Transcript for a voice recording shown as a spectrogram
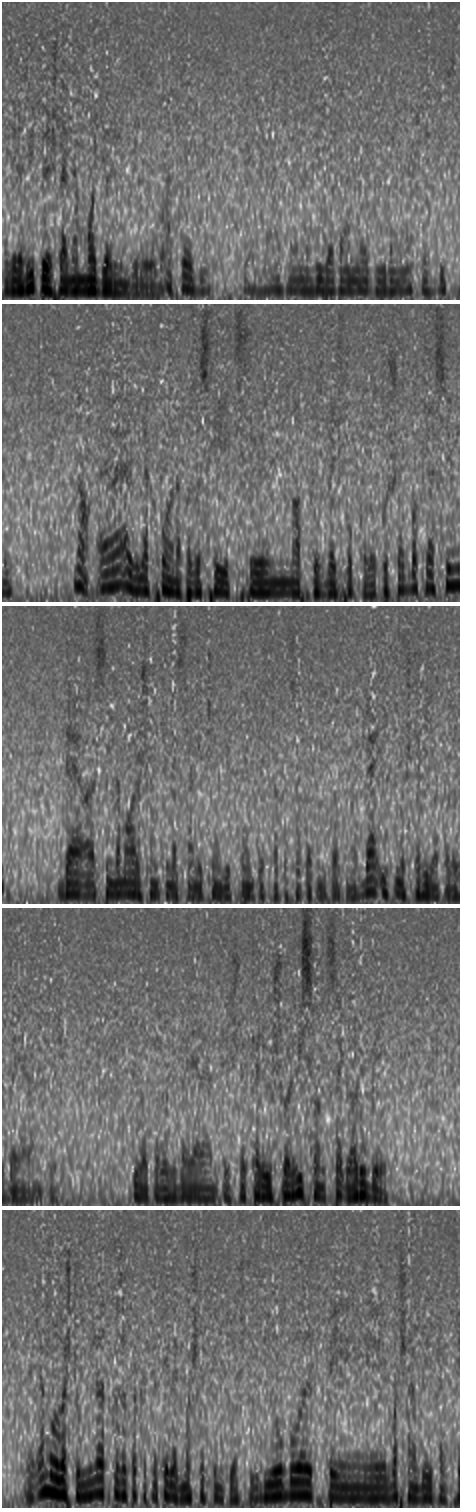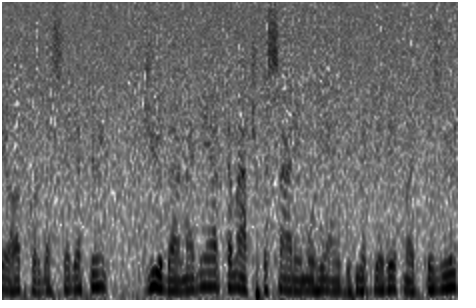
azért az ütős lenne magyar indulóban. Hát hogy? Az lenne az igazán nagy duranás, ez biztos. Na, elvileg holnap, azaz hétfőn napközben egy fokkal okosabbak leszünk, de azt szerintem arra senki ne számítson, hogy itt pontos szakaszokat mutatnak be. Itt most a hivatalos bejelentés. Hivatalos bejelentésre kerül sor, viszont Szega, Rubé. Nem olvastunk nyilatkozatokat, mert tényleg most jöttünk ki a stúdióból, Pé- vasárnap délután fél hatkor beszélgetünk, Gilbert megnyerte, már csak a Szárémó hiányzik neki az öt nagy közül.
